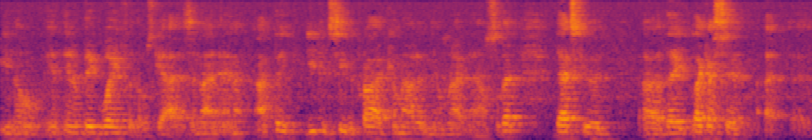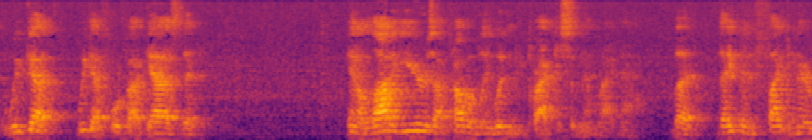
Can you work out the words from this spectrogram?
you know, in, in, a big way for those guys, and I, and I think you can see the pride come out in them right now. So that that's good. Uh, they, like I said, uh, we've got we got four or five guys that, in a lot of years, I probably wouldn't be practicing them right now but they've been fighting their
